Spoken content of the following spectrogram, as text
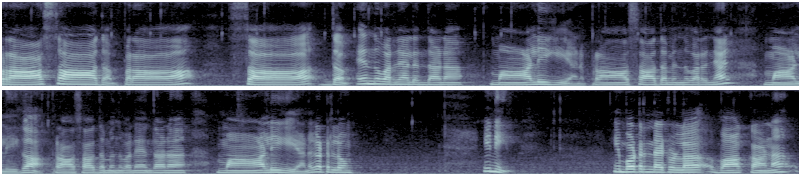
പ്രാസാദം. പ്രാസാദം എന്ന് പറഞ്ഞാൽ എന്താണ്? മാളികയാണ്. പ്രാസാദം എന്ന് പറഞ്ഞാൽ മാളിക. പ്രാസാദം എന്ന് പറഞ്ഞാൽ എന്താണ്? മാളികയാണ്. കേട്ടല്ലോ? ഇനി ഇമ്പോർട്ടന്റ് ആയിട്ടുള്ള വാക്കാണ്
